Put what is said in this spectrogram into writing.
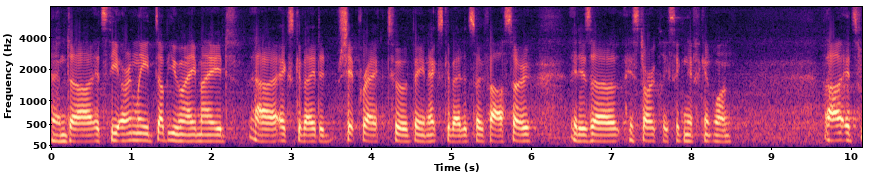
And uh, it's the only WA-made uh, excavated shipwreck to have been excavated so far. So it is a historically significant one. Uh, it's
